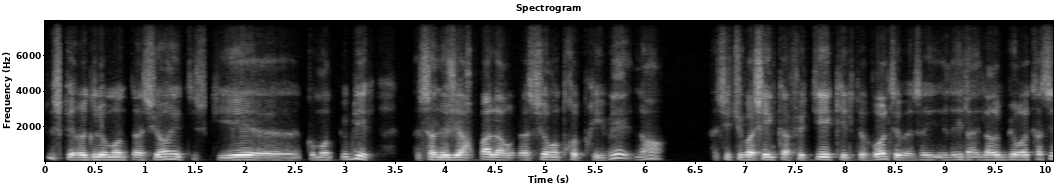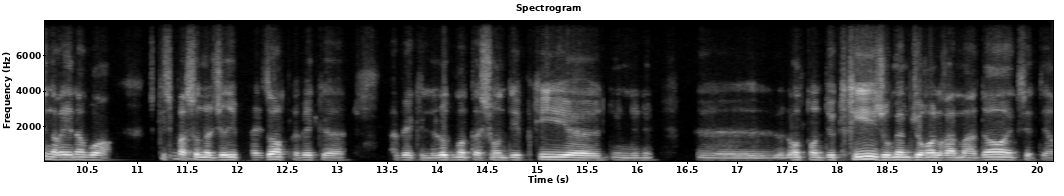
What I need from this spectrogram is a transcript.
tout ce qui est réglementation et tout ce qui est euh, commande publique. Ça ne gère pas la relation entre privés, non. Si tu vas chez un cafetier qu'il te vole, la, la, bureaucratie n'a rien à voir. Ce qui se passe en Algérie, par exemple, avec, euh, avec l'augmentation des prix euh, en temps de crise ou même durant le ramadan, etc.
